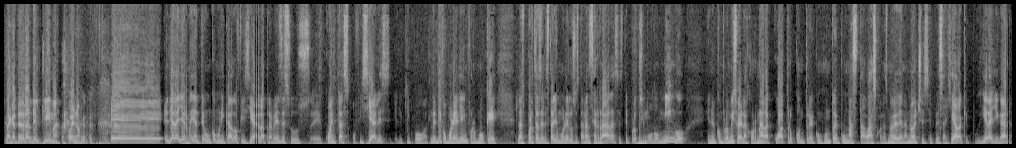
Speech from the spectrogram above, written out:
la catedral del clima. Bueno, eh, el día de ayer, mediante un comunicado oficial a través de sus eh, cuentas oficiales, el equipo Atlético Morelia informó que las puertas del Estadio Morelos estarán cerradas este próximo domingo en el compromiso de la jornada 4 contra el conjunto de Pumas Tabasco a las 9 de la noche. Se presagiaba que pudiera llegar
